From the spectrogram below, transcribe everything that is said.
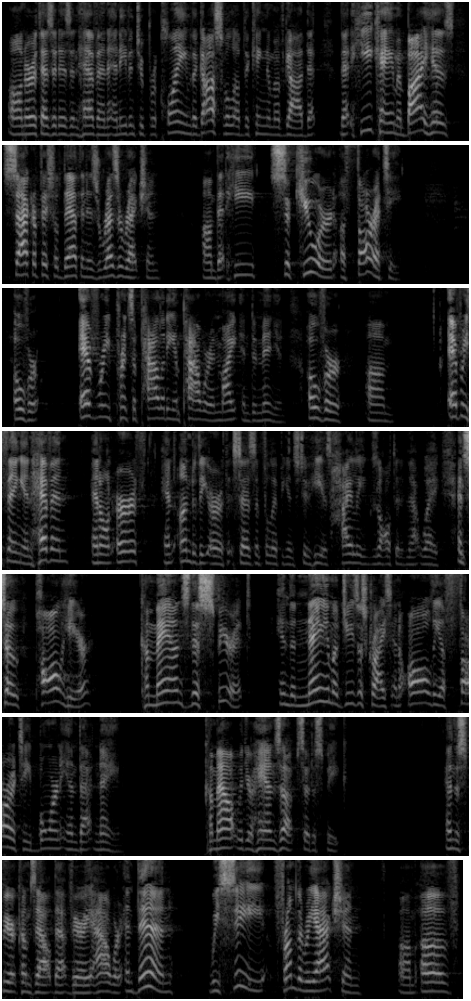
on earth as it is in heaven, and even to proclaim the gospel of the kingdom of God, that, that He came and by His sacrificial death and His resurrection, um, that He secured authority over every principality and power and might and dominion, over um, everything in heaven and on earth and under the earth, it says in Philippians 2. He is highly exalted in that way. And so, Paul here commands this spirit in the name of Jesus Christ and all the authority born in that name. Come out with your hands up, so to speak. And the spirit comes out that very hour. And then we see from the reaction um, of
